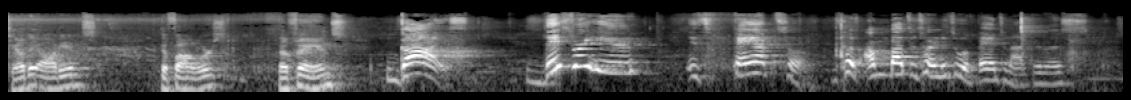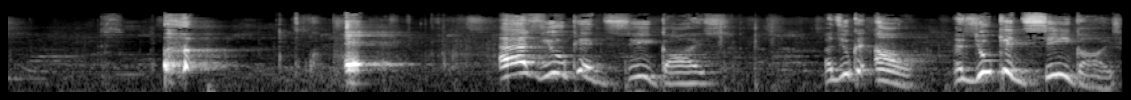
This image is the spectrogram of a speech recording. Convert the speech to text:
Tell the audience, the followers, the fans. Guys, this right here is Phantom. Because I'm about to turn into a Phantom after this. As you can see, guys. As you can, oh, as you can see, guys,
